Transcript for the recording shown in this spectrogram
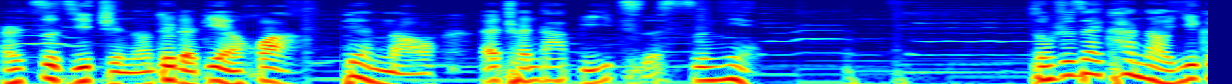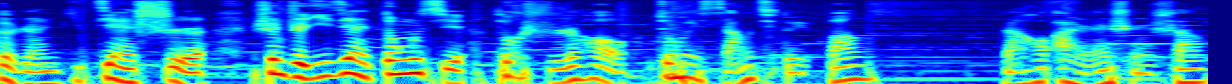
而自己只能对着电话、电脑来传达彼此的思念。总是在看到一个人、一件事，甚至一件东西，就时候就会想起对方，然后黯然神伤。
